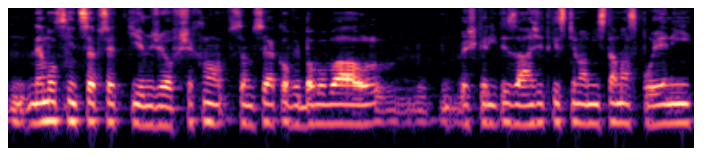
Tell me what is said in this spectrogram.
nemocnice předtím, že jo, všechno jsem si jako vybavoval, veškerý ty zážitky s těma místama spojený,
